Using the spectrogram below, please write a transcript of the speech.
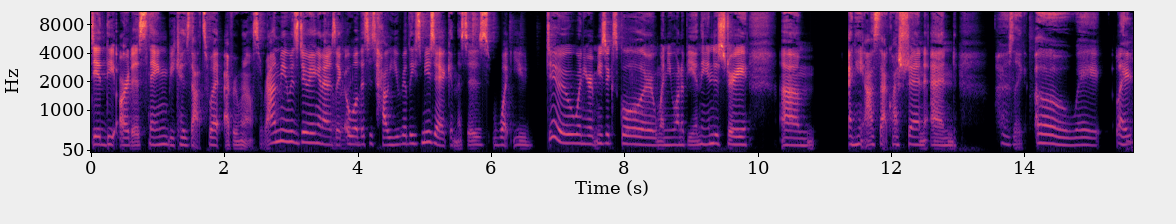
did the artist thing because that's what everyone else around me was doing. And I was like, oh, well, this is how you release music and this is what you do when you're at music school or when you want to be in the industry. Um, and he asked that question, and I was like, oh, wait, like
